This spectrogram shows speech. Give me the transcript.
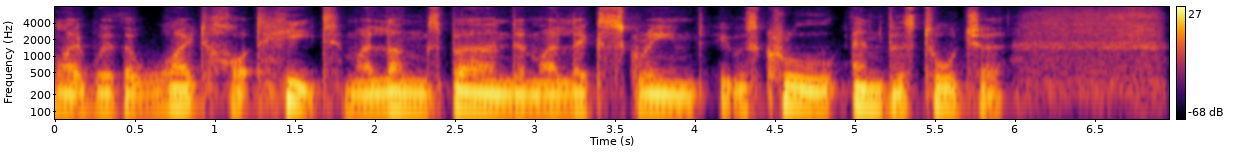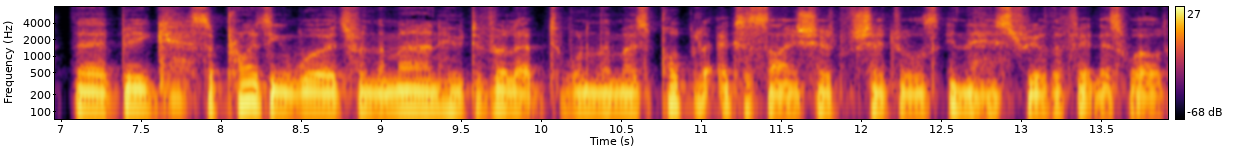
like with a white hot heat, my lungs burned and my legs screamed. It was cruel, endless torture. They're big, surprising words from the man who developed one of the most popular exercise schedules in the history of the fitness world.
